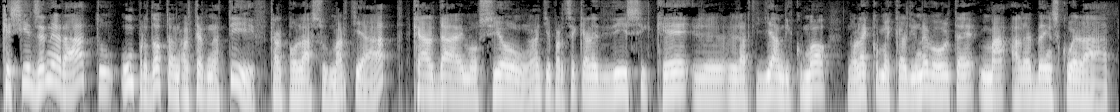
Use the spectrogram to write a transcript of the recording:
che si è generato un prodotto alternativo, calpolà sul marchiat, che dà emozione, anche perché le dissi che l'artigiano di Cumò non è come che di una volta, ma è ben squelato,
